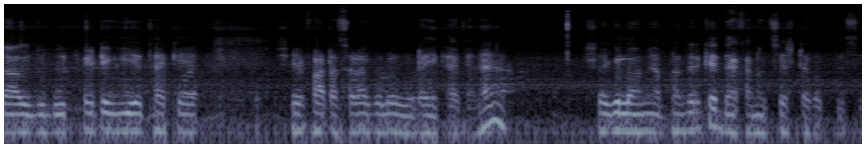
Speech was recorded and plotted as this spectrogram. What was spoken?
জাল যদি ফেটে গিয়ে থাকে, সেই ফাটা ছেঁড়াগুলো উঠাই থাকেন হ্যাঁ? সেগুলো আমি আপনাদেরকে দেখানোর চেষ্টা করতেছি।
